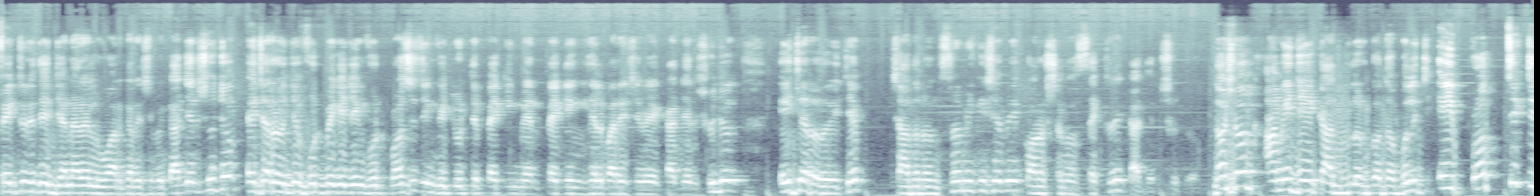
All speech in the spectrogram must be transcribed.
ফ্যাক্টরিতে জেনারেল ওয়ার্কার হিসেবে কাজের সুযোগ। এছাড়া রয়েছে ফুড প্যাকেজিং ফুড প্রসেসিং ফ্যাক্টরিতে প্যাকিং ম্যান প্যাকিং হেল্পার হিসেবে কাজের সুযোগ। এছাড়া রয়েছে সাধারণ শ্রমিক হিসেবে কনস্ট্রাকশন সেক্টরে কাজের সুযোগ। দর্শক, আমি যে কাজগুলোর কথা বলেছি, এই প্রত্যেকটি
